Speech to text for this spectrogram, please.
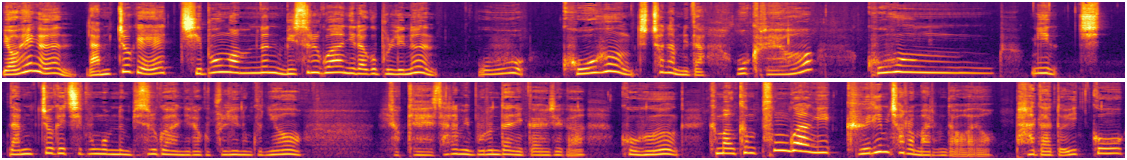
여행은 남쪽에 지붕 없는 미술관이라고 불리는 오 고흥 추천합니다. 오 그래요? 고흥이 남쪽에 지붕 없는 미술관이라고 불리는군요. 이렇게 사람이 모른다니까요, 제가. 고흥. 그만큼 풍광이 그림처럼 아름다워요. 바다도 있고,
